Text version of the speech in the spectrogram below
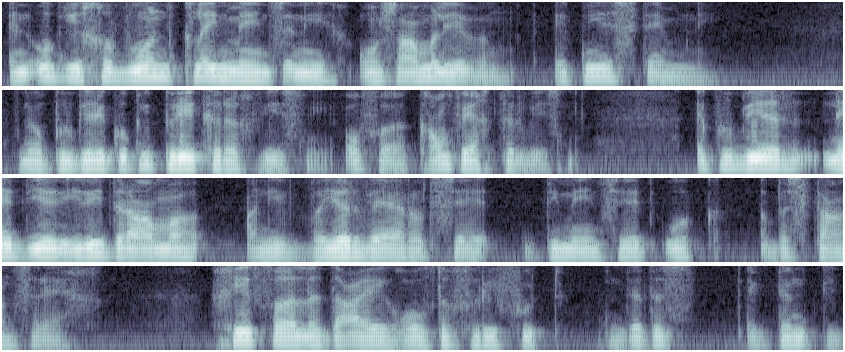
en ook die gewoon klein mens in die, ons samelewing het nie 'n stem nie. Nou probeer ek ook nie prekerig wees nie of 'n kampvegter wees nie. Ek probeer net deur hierdie drama aan die wyeer wêreld sê die mense het ook 'n bestaansreg gee vir hulle daai holte vir die voet. En dit is ek dink die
